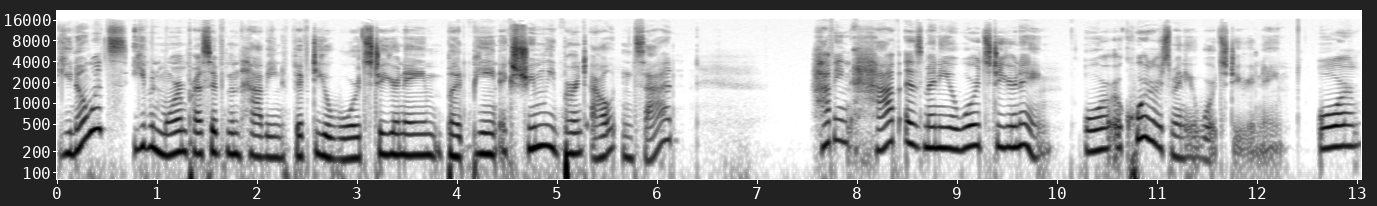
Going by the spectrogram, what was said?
you know what's even more impressive than having 50 awards to your name, but being extremely burnt out and sad? Having half as many awards to your name, or a quarter as many awards to your name, or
